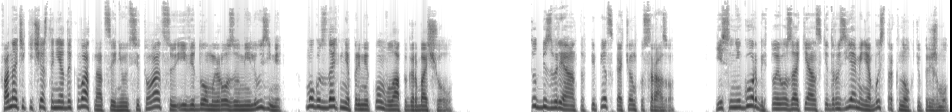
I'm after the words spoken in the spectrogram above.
Фанатики часто неадекватно оценивают ситуацию и, ведомые розовыми иллюзиями, могут сдать меня прямиком в лапы Горбачеву. Тут без вариантов, пипец котенку сразу. Если не Горби, то его заокеанские друзья меня быстро к ногтю прижмут.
